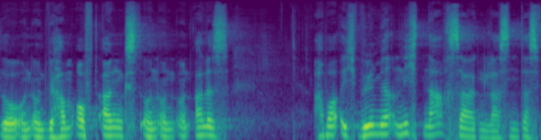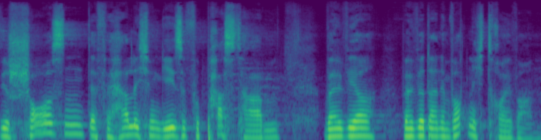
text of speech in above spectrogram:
So, und, und wir haben oft Angst und, und, und alles. Aber ich will mir nicht nachsagen lassen, dass wir Chancen der Verherrlichung Jesu verpasst haben, weil wir, weil wir deinem Wort nicht treu waren.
